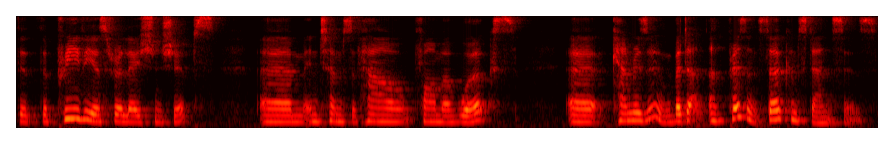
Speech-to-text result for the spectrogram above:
the, the previous relationships um, in terms of how pharma works uh, can resume. But at, at present circumstances,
